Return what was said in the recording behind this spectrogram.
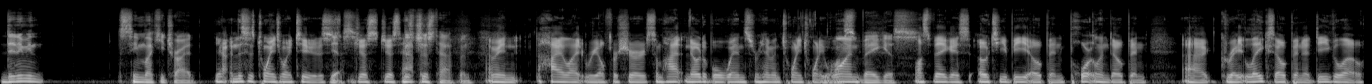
didn't even seem like he tried. Yeah, and this is 2022. This Yes. is just just This happened. just happened. I mean, highlight reel for sure. Some high, notable wins for him in 2021. Las Vegas. Las Vegas, OTB Open, Portland Open, uh, Great Lakes Open at Deglow.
